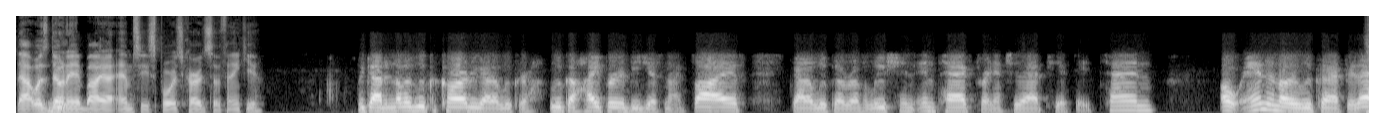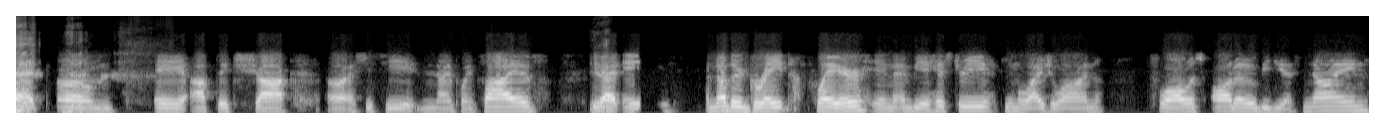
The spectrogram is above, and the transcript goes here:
That was donated by a MC Sports Card, so thank you. We got another Luka card. We got a Luka Luka Hyper BGS 95. Got a Luka Revolution Impact right next to that, PSA 10. Oh, and another Luka after that. um, a Optic Shock uh, SGC 9.5. We yeah. got a another great player in NBA history, Hakeem Olajuwon, flawless auto BGS 9.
